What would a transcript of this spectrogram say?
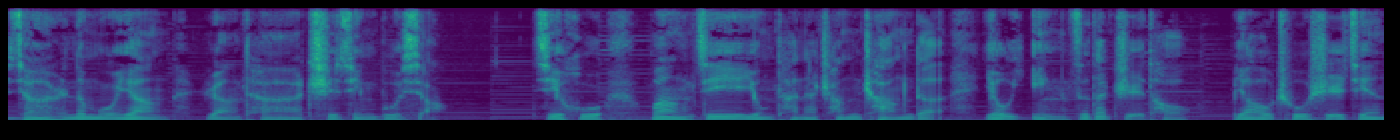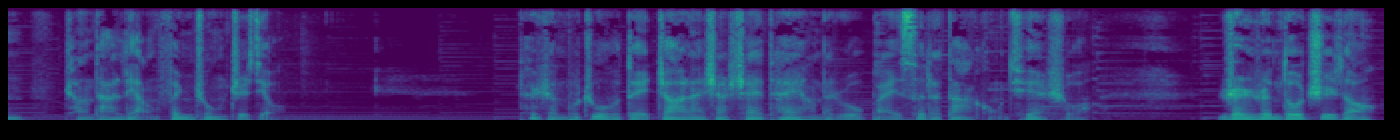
小矮人的模样让他吃惊不小，几乎忘记用他那长长的有影子的指头标出时间，长达两分钟之久。他忍不住对栅栏上晒太阳的乳白色的大孔雀说：“人人都知道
